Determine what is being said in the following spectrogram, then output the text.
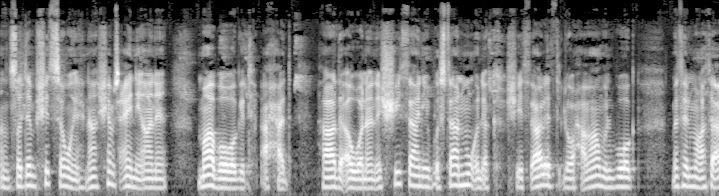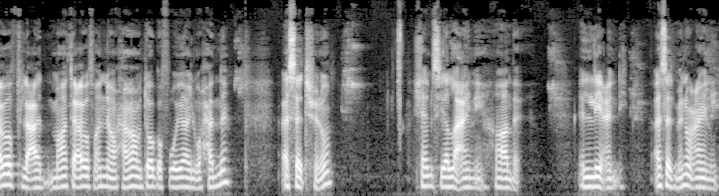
انصدم. شو تسوين هنا؟ شمس عيني أنا. ما بوقت أحد. هذا أولا. الشي الثاني البستان مو إلك. الشي الثالث لو حرام البوق مثل ما تعرف العاد ما تعرف أنه حرام توقف وياي لوحدنا. أسد شنو؟ شمس يلا عيني هذا اللي عندي. أسد منو؟ عيني.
